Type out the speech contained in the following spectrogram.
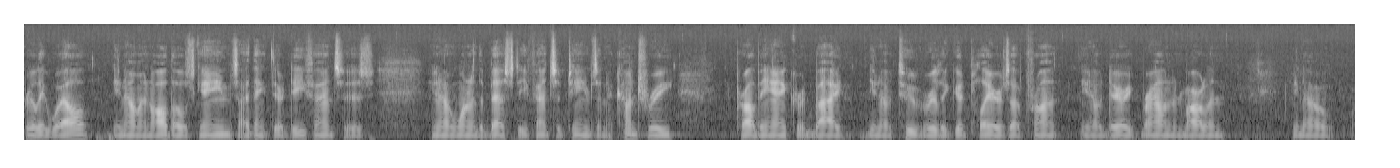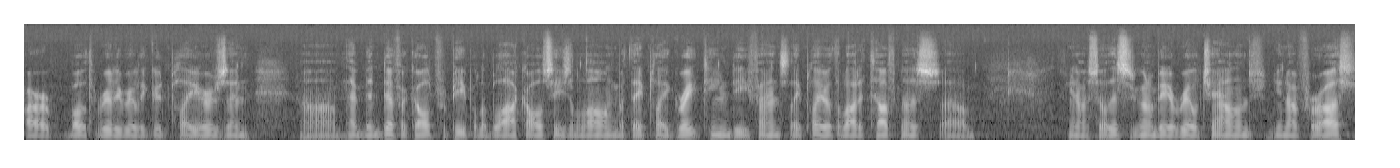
really well, you know, in all those games. I think their defense is, you know, one of the best defensive teams in the country, probably anchored by, you know, two really good players up front. You know, Derrick Brown and Marlon, you know, are both really, really good players. And, um, have been difficult for people to block all season long, but they play great team defense. They play with a lot of toughness. Um, you know, so this is going to be a real challenge, you know, for us.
